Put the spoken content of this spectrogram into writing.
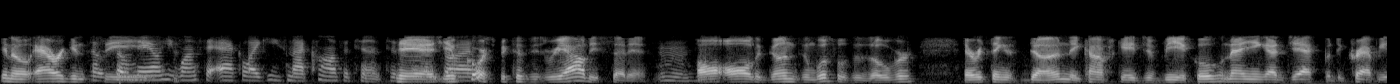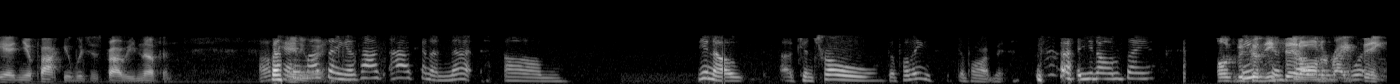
You know, arrogancy. So, so now he wants to act like he's not competent. To yeah, try- yeah, of course, because his reality set in. Mhm. All all the guns and whistles is over. Everything is done. They confiscate your vehicle. Now you ain't got jack but the crap you had in your pocket, which is probably nothing. But Okay. see, my thing is, how how can a nut, um, you know, uh, control the police department? you know what I'm saying? Oh, because he He's said all the right what- things.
